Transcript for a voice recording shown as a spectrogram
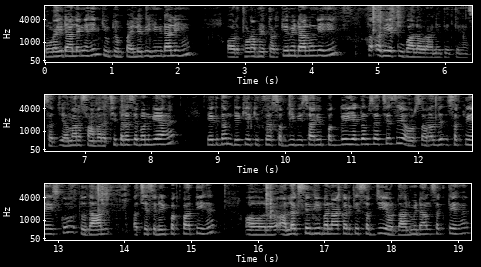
थोड़ा ही डालेंगे हींग, क्योंकि हम पहले भी हींग डाली हूँ और थोड़ा मैं तड़के में डालूँगी हींग। तो अब एक उबाल और आने देते हैं। सब्ज़ी, हमारा सांबर अच्छी तरह से बन गया है। एकदम देखिए कितना सब्ज़ी भी सारी पक गई एकदम से अच्छे से और डाल दे सकते हैं इसको तो दाल अच्छे से नहीं पक पाती है। और अलग से भी बना करके सब्ज़ी और दाल में डाल सकते हैं।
